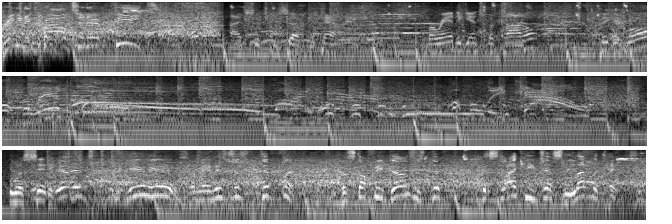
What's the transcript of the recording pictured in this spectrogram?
Bringing the crowd to their feet. 567 to count. Morant against McConnell. Pick and roll. Morant. Oh, my. Holy cow. Was sitting. Yeah, it's, it is. I mean, it's just different. The stuff he does is different. It's like he just levitates. He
